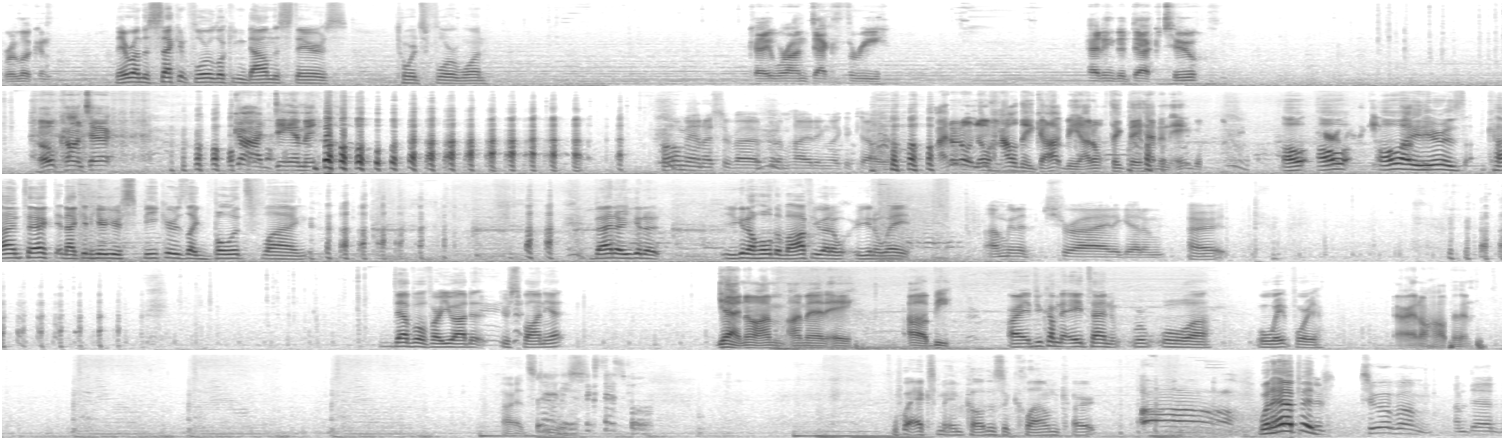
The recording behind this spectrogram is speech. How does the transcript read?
We're looking. They were on the second floor, looking down the stairs towards floor one. Okay, we're on deck three. Heading to deck two. Oh, contact! God damn it! Oh man, I survived, but I'm hiding like a coward. I don't know how they got me. I don't think they had an angle. all, all, all I hear is contact, and I can hear your speakers like bullets flying. ben, are you gonna, you gonna hold them off? You gotta, are you gonna wait? I'm gonna try to get him. All right. Devwolf, are you out of your spawn yet? Yeah, no, I'm I'm at A, uh, B. All right, if you come to A10, we're, we'll uh, we'll wait for you. All right, I'll hop in. All right, let's do Landing this. successful. Waxman called us a clown cart. Oh! What happened? There's two of them. I'm dead.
